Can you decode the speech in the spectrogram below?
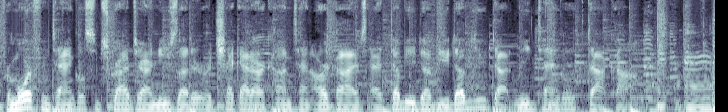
For more from Tangle, subscribe to our newsletter or check out our content archives at www.readtangle.com.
